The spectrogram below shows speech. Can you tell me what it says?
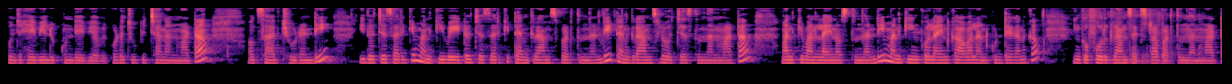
కొంచెం హెవీ లుక్ ఉండేవి అవి కూడా చూపించాను అనమాట ఒకసారి చూడండి. ఇది వచ్చేసరికి మనకి వెయిట్ వచ్చేసరికి టెన్ గ్రామ్స్ పడుతుందండి. టెన్ గ్రామ్స్లో వచ్చేస్తుంది అనమాట మనకి వన్ లైన్ వస్తుందండి. మనకి ఇంకో లైన్ కావాలనుకుంటే కనుక ఇంకో ఫోర్ గ్రామ్స్ ఎక్స్ట్రా పడుతుంది అనమాట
